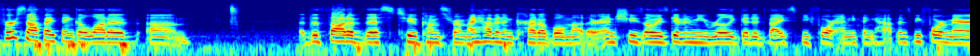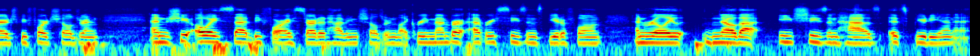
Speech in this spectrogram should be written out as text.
first off, I think a lot of um, the thought of this too comes from I have an incredible mother, and she's always given me really good advice before anything happens, before marriage, before children. And she always said before I started having children, like, remember every season's beautiful and, and really know that each season has its beauty in it.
